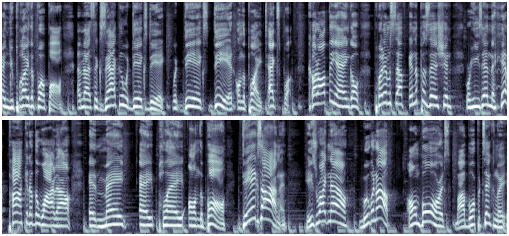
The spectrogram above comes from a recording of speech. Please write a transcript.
and you play the football. And that's exactly what Diggs did. What Diggs did on the play, textbook. Cut off the angle, put himself in the position where he's in the hip pocket of the wideout, and made a play on the ball. Diggs Island, he's right now moving up on boards, my board particularly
